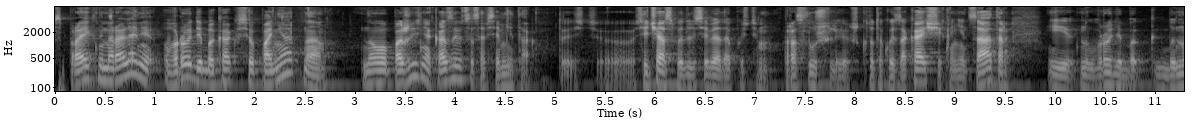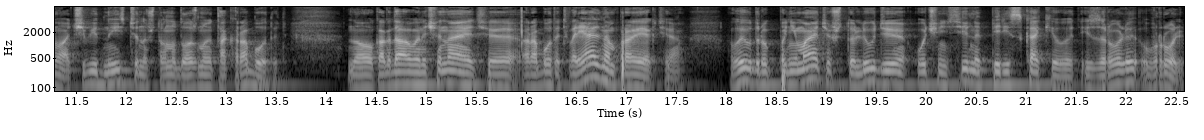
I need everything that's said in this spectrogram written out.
С проектными ролями вроде бы как все понятно, но по жизни оказывается совсем не так. То есть э, сейчас вы для себя, допустим, прослушали, кто такой заказчик, инициатор, и ну, вроде бы как бы, ну, очевидна истина, что оно должно так работать. Но когда вы начинаете работать в реальном проекте, вы вдруг понимаете, что люди очень сильно перескакивают из роли в роль.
